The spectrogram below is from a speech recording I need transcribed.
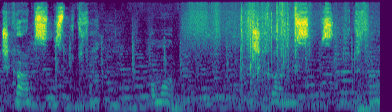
Çıkar mısınız lütfen? ama Çıkar mısınız lütfen?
